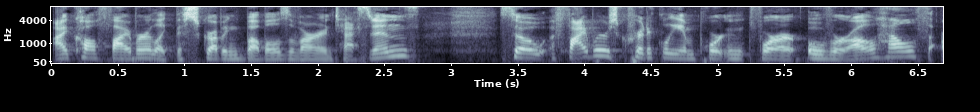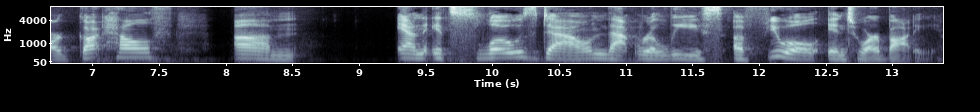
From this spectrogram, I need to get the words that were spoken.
I call fiber like the scrubbing bubbles of our intestines. So fiber is critically important for our overall health, our gut health, um, and it slows down that release of fuel into our body.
